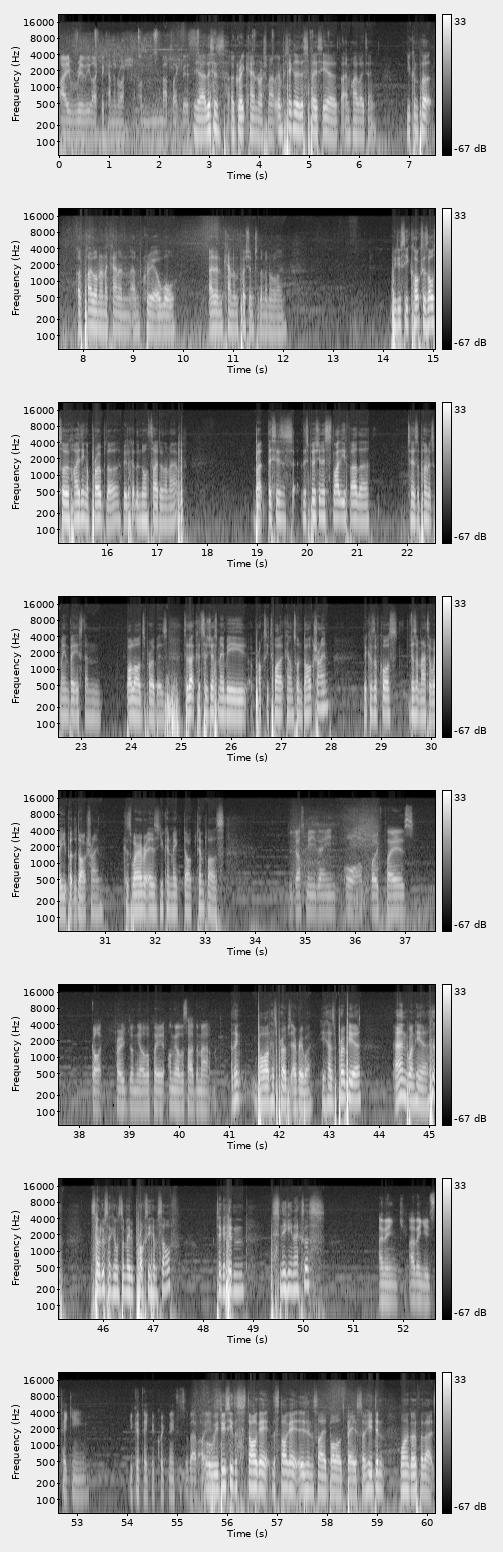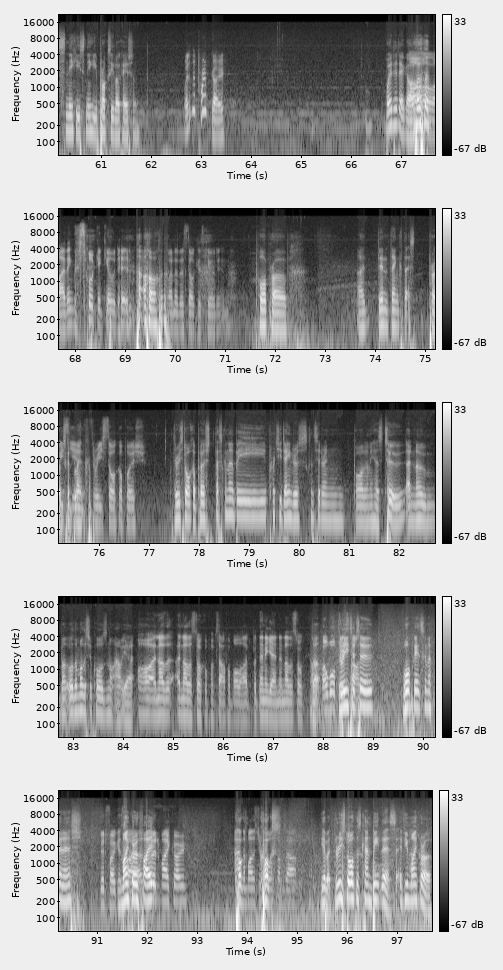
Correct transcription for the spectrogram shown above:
I really like the cannon rush on maps like this. Yeah, this is a great cannon rush map, in particular this place here that I'm highlighting. You can put a pylon and a cannon and create a wall, and then cannon push into the mineral line. We do see Cox is also hiding a probe though, if we look at the north side of the map. But this is this position is slightly further to his opponent's main base than Bollard's probe is. So that could suggest maybe a proxy Twilight Council and Dark Shrine. Because of course it doesn't matter where you put the Dark Shrine. Because wherever it is you can make Dark Templars. It just me, Zane, or both players got probes on the other play on the other side of the map? I think Bollard has probes everywhere. He has a probe here and one here. so it looks like he wants to maybe proxy himself. Take a hidden sneaky nexus. I think I think he's taking. You could take a quick nexus of that oh, place. Oh, we do see the Stargate. The Stargate is inside Bollard's base, so he didn't want to go for that sneaky, sneaky proxy location. Where did the probe go? Where did it go? oh, I think the stalker killed it. oh, One of the stalkers killed it. poor probe. I didn't think that probes We could a blink. Three stalker push. Three stalker push. That's gonna be pretty dangerous considering Bollard only has two, and no. Well, the mothership core is not out yet. Oh, another another stalker pops out for Bollard, but then again another stalker. So. But Warp Three to two. Warp gate's gonna finish. Good focus. Micro fire, fight. Good micro. Cox- and the mothership Cox- core comes out. Yeah, but three stalkers can beat this if you micro.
